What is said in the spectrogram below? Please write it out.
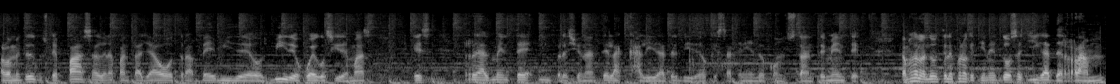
Al momento que usted pasa de una pantalla a otra, ve videos, videojuegos y demás, es realmente impresionante la calidad del video que está teniendo constantemente. Estamos hablando de un teléfono que tiene 12 GB de RAM,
